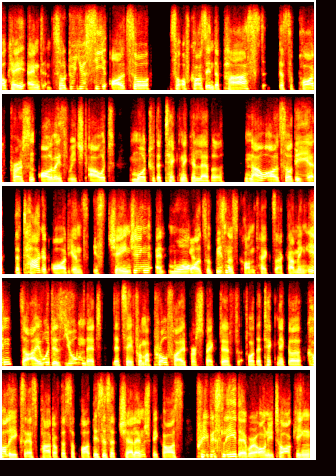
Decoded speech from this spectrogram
Okay, and so do you see also? So, of course, in the past, the support person always reached out more to the technical level. Now also the the target audience is changing and more yeah. also business contacts are coming in. So I would assume that let's say from a profile perspective for the technical colleagues as part of the support this is a challenge because previously they were only talking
